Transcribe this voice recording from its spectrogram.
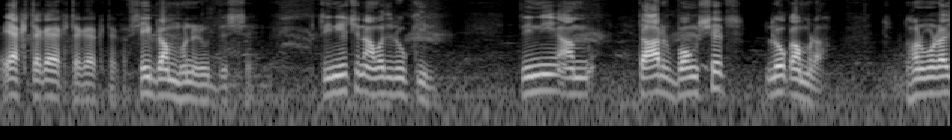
এক টাকা এক টাকা এক টাকা। সেই ব্রাহ্মণের উদ্দেশ্যে। তিনি হচ্ছেন আমাদের উকিল। তিনি আম- তার বংশের লোক আমরা। ধর্মরাজ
